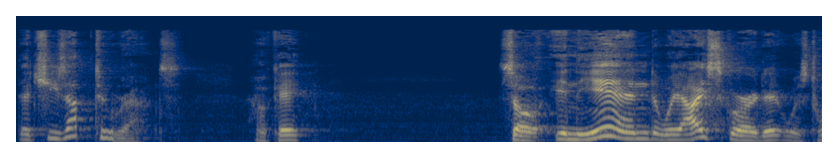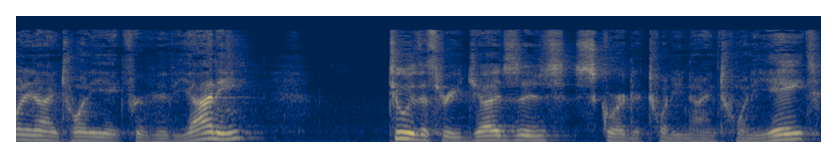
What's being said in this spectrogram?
that she's up two rounds. Okay? So in the end, the way I scored it was 29 28 for Viviani. Two of the three judges scored at 29 28.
